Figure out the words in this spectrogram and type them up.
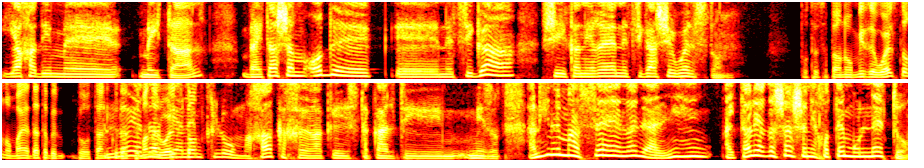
ויחד עם uh, מיטל, והייתה שם עוד uh, uh, נציגה שהיא כנראה נציגה של וולסטון. אתה רוצה לספר לנו מי זה וולסטון, או מה ידעת באותה נקודת לא זמן על ידעתי וולסטון? עליהם כלום, אחר כך רק הסתכלתי מי זאת. אני למעשה, לא יודע, אני, הייתה לי הרגשה שאני חותם מול נטו,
